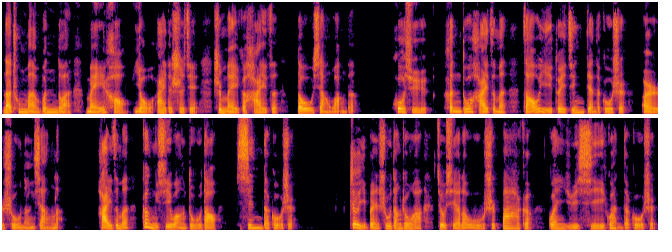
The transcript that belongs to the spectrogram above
那充满温暖、美好、有爱的世界，是每个孩子都向往的。或许很多孩子们早已对经典的故事耳熟能详了，孩子们更希望读到新的故事。这一本书当中啊，就写了五十八个关于习惯的故事。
